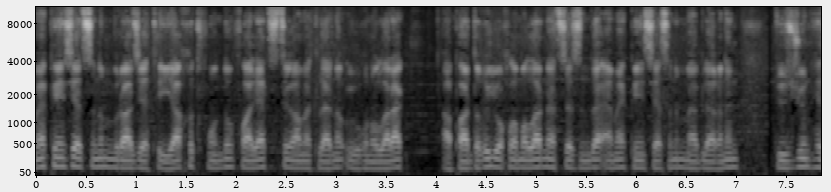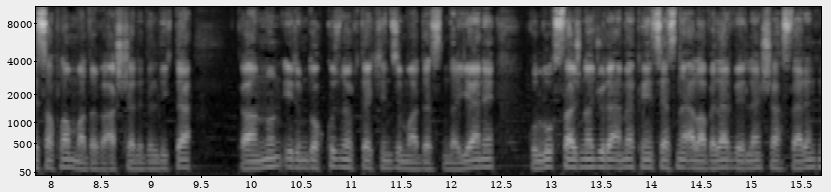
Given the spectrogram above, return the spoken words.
əmək pensiyasının müraciəti yaxud fondun fəaliyyət istiqamətlərinə uyğun olaraq apardığı yoxlamalar nəticəsində əmək pensiyasının məbləğinin düzgün hesablanmadığı aşkar edildikdə, qanunun 29.2-ci maddəsində, yəni qulluq stajına görə əmək pensiyasına əlavələr verilən şəxslərin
